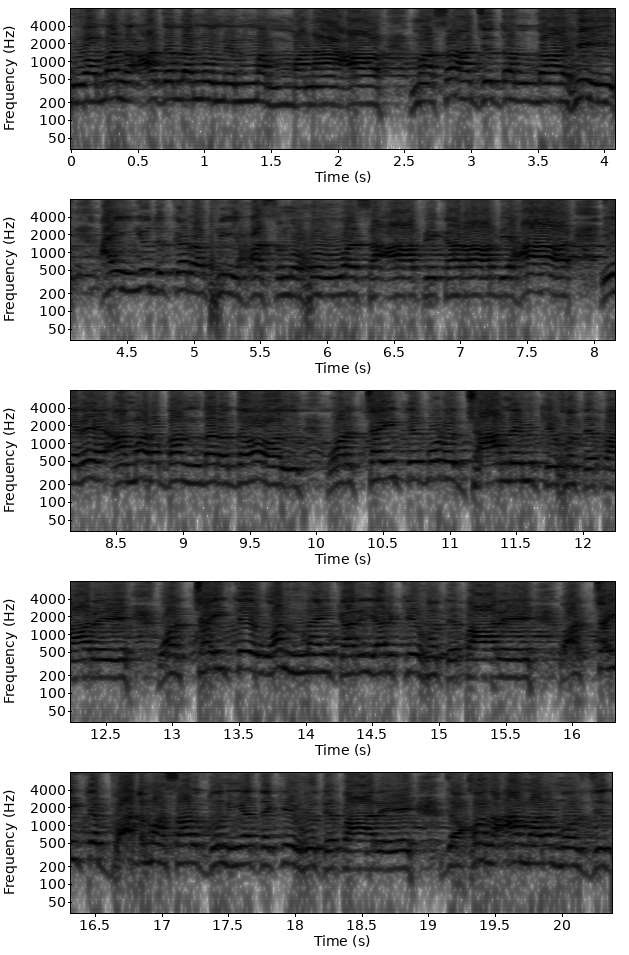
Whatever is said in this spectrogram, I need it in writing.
ومن أظلم ممن منع مساجد الله أن يذكر فيها اسمه وسعى في خرابها এরে আমার বান্দার দল ওর চাইতে বড় জালেম কে হতে পারে ওর চাইতে অন্যায়কারী আর কে হতে পারে ওর চাইতে বদমাসার দুনিয়াতে কে হতে পারে যখন আমার মসজিদ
